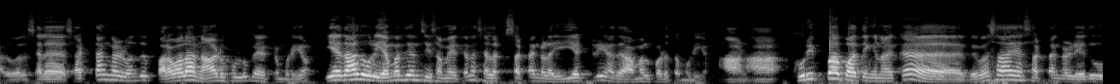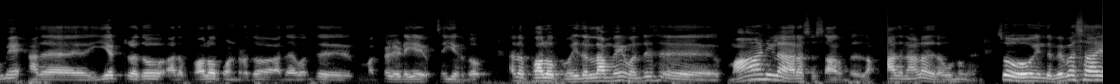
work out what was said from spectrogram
அது ஒரு சில சட்டங்கள் வந்து பரவாயில்ல நாடு ஃபுல்லுக்கும் ஏற்ற முடியும். ஏதாவது ஒரு எமர்ஜென்சி சமயத்தில் சில சட்டங்களை இயற்றி அதை அமல்படுத்த முடியும். ஆனால் குறிப்பாக பார்த்தீங்கன்னாக்கா விவசாய சட்டங்கள் எதுவுமே அதை இயற்றுறதோ அதை ஃபாலோ பண்ணுறதோ அதை வந்து மக்களிடையே செய்யறதோ அதை ஃபாலோ இதெல்லாமே வந்து மாநில அரசு சார்ந்தது தான் அதனால அதில் ஒன்றுங்க ஸோ இந்த விவசாய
